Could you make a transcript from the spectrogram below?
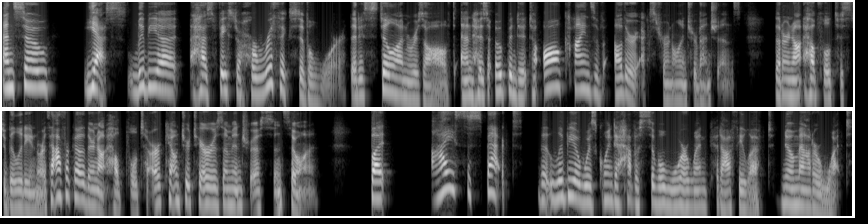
And so, yes, Libya has faced a horrific civil war that is still unresolved and has opened it to all kinds of other external interventions that are not helpful to stability in North Africa. They're not helpful to our counterterrorism interests and so on. But I suspect that Libya was going to have a civil war when Gaddafi left, no matter what.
